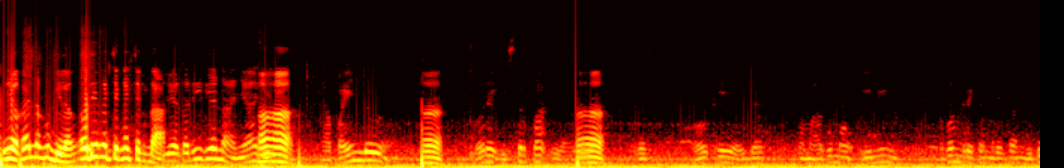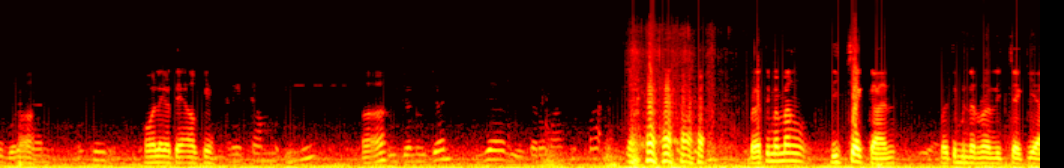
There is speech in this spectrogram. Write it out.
Iya kan aku bilang, oh dia ngecek ngecek tak? Iya tadi dia nanya, Ah, ah. ngapain lu? Ah, Oh register pak. bilang. ah. Terus oke ya udah sama aku mau ini apa ngerekam rekam gitu boleh kan? Oke Boleh katanya oke. ngerekam ini Ah, ah. hujan-hujan iya bisa romantis pak. Berarti memang dicek kan? Berarti benar-benar dicek ya.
